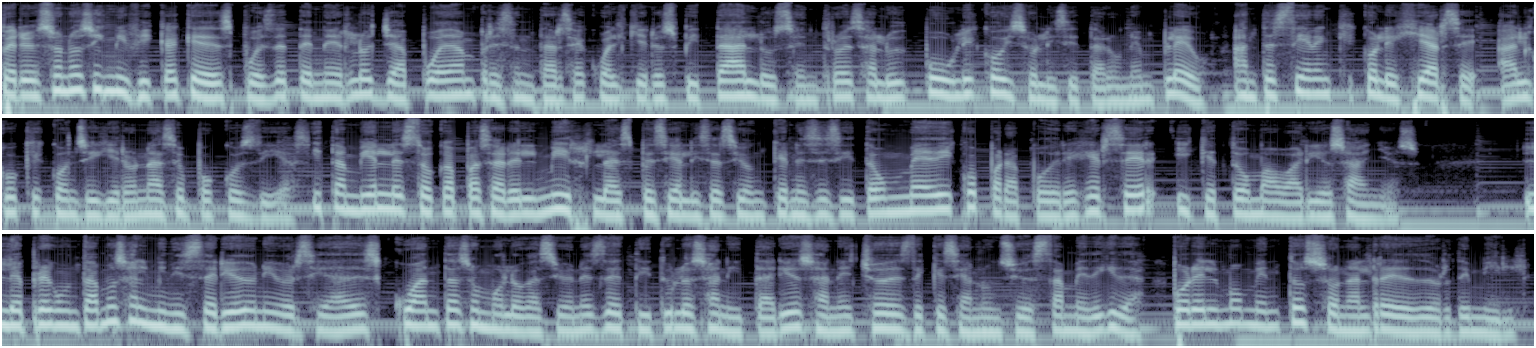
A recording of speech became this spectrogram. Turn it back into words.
Pero eso no significa que después de tenerlo ya puedan presentarse a cualquier hospital o centro de salud público y solicitar un empleo. Antes tienen que colegiarse, algo que consiguieron hace pocos días. Y también les toca pasar el MIR, la especialización que necesita un médico para poder ejercer y que toma varios años. Le preguntamos al Ministerio de Universidades cuántas homologaciones de títulos sanitarios han hecho desde que se anunció esta medida. Por el momento son alrededor de mil.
